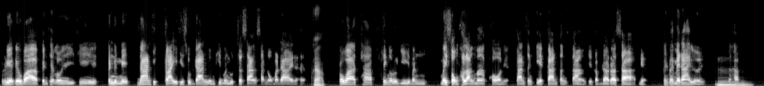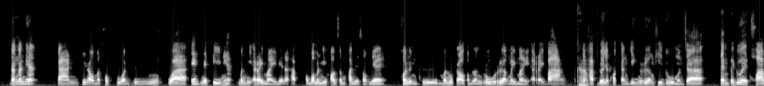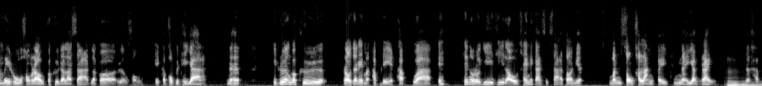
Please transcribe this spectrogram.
เรียกได้ว่าเป็นเทคโนโลยีที่เป็นหนึ่งในด้านที่ไกลที่สุดด้านหนึ่งที่มนุษย์จะสร้างสรรค์ออกมาได้นะฮะครับ เพราะว่าถ้าเทคโนโลยีมันไม่ทรงพลังมากพอเนี่ยการสังเกตการณ์ต่างๆ เกี่ยวกับดาราศาสตร์เนี่ย เป็นไปไม่ได้เลยอืมนะครับ ดังนั้นเนี่ยการที่เรามาทบทวนถึงว่าเอ๊ะในปีเนี้ยมันมีอะไรใหม่เนี่ยนะครับผมว่ามันมีความสำคัญในสองแง่ข้อหนึ่งคือมนุษย์เรากำลังรู้เรื่องใหม่ ๆ อะไรบ้างครับนะครับโดยเฉพาะอย่างยิ่งเรื่องที่ดูเหมือนจะเต็มไปด้วยความไม่รู้ของเราก็คือดาราศาสตร์ แล้วก็เรื่องของเอกภพวิทยานะฮะอีกเรื่องก็คือเราจะได้มาอัปเดตครับว่าเอ๊ะเทคโนโลยีที่เราใช้ในการศึกษาตอนเนี้ย มันทรงพลังไปถึงไหนอย่างไรอืมนะครับ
